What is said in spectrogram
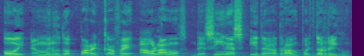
Hoy, en Minutos para el Café, hablamos de cines y teatros en Puerto Rico.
